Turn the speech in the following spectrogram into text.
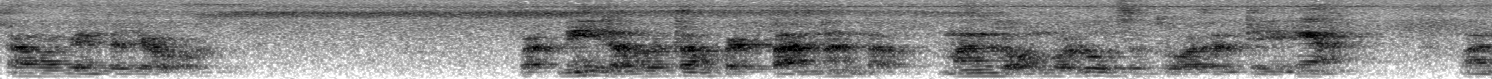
เอามาเป็นประโยชน์ แบบนี้เราก็ต้องไปปานนั่นเรามันหลงก็รู้สึกตัวทันทีเนี่ย มัน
